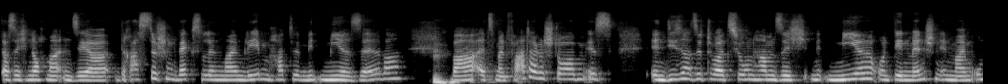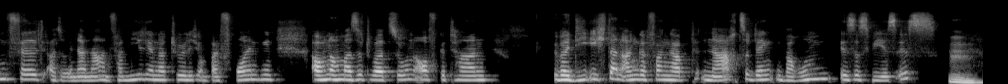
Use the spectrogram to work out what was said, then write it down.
dass ich nochmal einen sehr drastischen Wechsel in meinem Leben hatte mit mir selber, mhm. war, als mein Vater gestorben ist. In dieser Situation haben sich mit mir und den Menschen in meinem Umfeld, also in der nahen Familie natürlich und bei Freunden, auch nochmal Situationen aufgetan, über die ich dann angefangen habe nachzudenken, warum ist es, wie es ist. Mhm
